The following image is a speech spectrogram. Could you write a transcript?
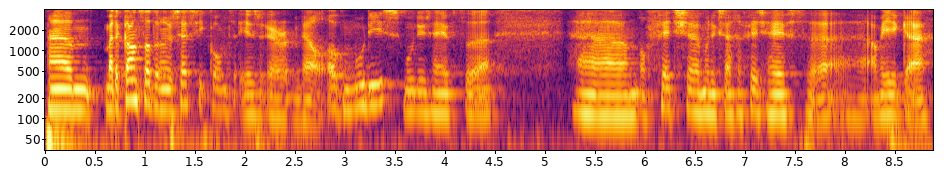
Ehm, maar de kans dat er een recessie komt is er wel. Ook Moody's. Moody's heeft, uh, of Fitch moet ik zeggen, Fitch heeft Amerika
